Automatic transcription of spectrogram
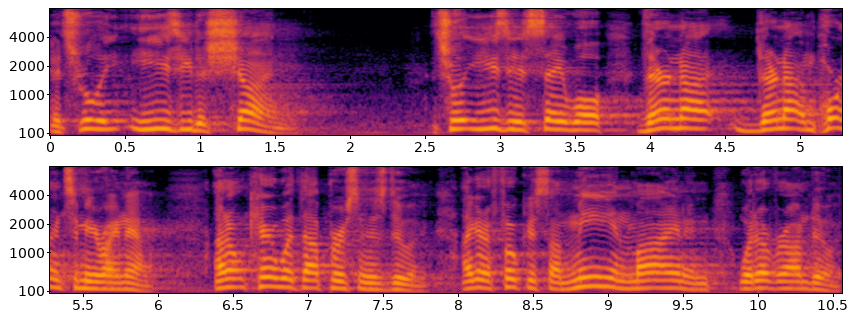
It's really easy to shun. It's really easy to say, well, they're not, they're not important to me right now. I don't care what that person is doing. I got to focus on me and mine and whatever I'm doing.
